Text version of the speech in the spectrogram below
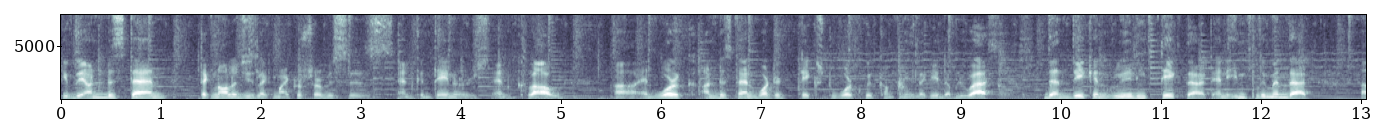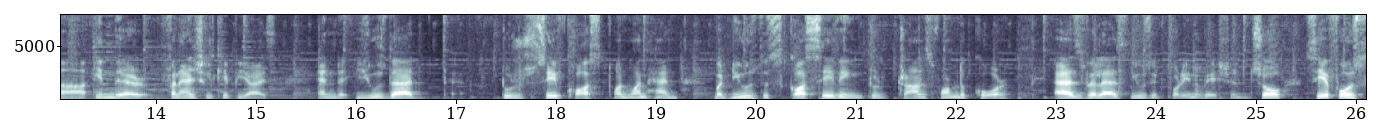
if they understand technologies like microservices and containers and cloud, uh, and work, understand what it takes to work with companies like AWS, then they can really take that and implement that uh, in their financial KPIs and use that to save cost on one hand, but use this cost saving to transform the core as well as use it for innovation. So CFOs,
